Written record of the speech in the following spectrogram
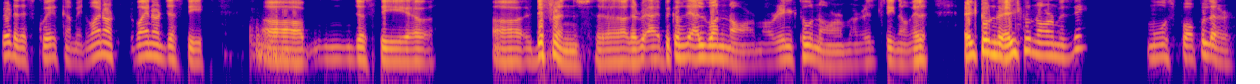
where does the square come in? Why not, why not just the, uh, just the uh, uh, difference uh, that becomes the L1 norm or L2 norm or L3 norm. L, L2 L2 norm is the most popular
